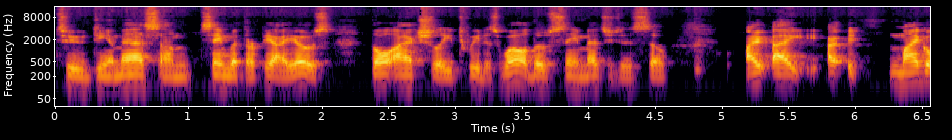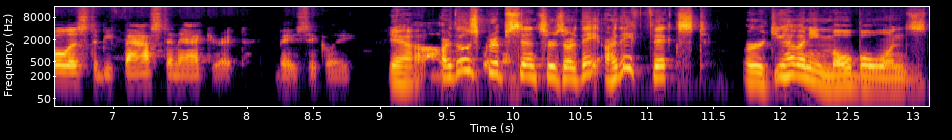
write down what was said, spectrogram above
to DMS. Um, same with our PIOs; they'll actually tweet as well those same messages. So, I, I, I my goal is to be fast and accurate, basically. Yeah. Um, are those grip sensors are they are they fixed, or do you have any mobile ones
